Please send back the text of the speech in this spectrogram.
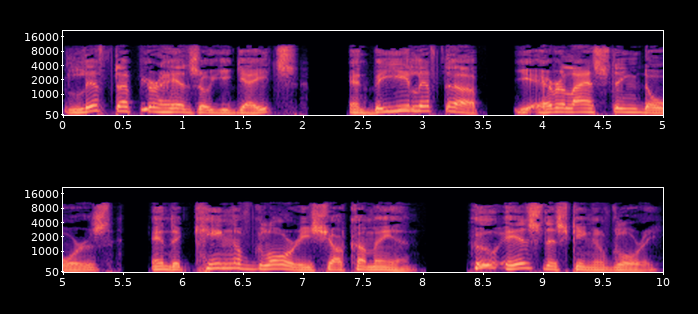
Lift up your heads, O ye gates, and be ye lift up, ye everlasting doors, and the King of glory shall come in. Who is this King of glory?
